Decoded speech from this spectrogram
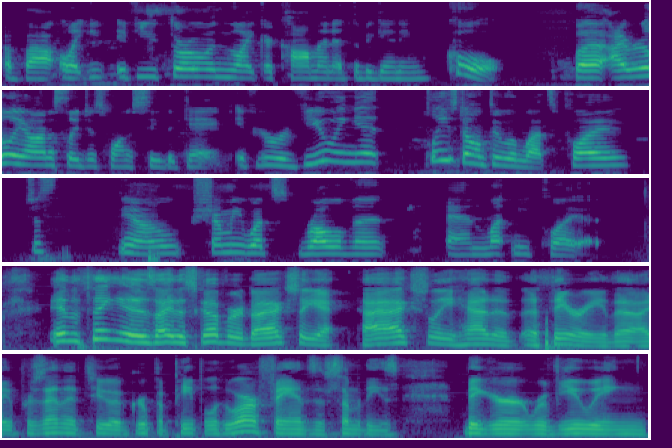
about like if you throw in like a comment at the beginning, cool. But I really honestly just want to see the game. If you're reviewing it, please don't do a let's play. Just, you know, show me what's relevant and let me play it. And the thing is, I discovered I actually I actually had a, a theory that I presented to a group of people who are fans of some of these bigger reviewing,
